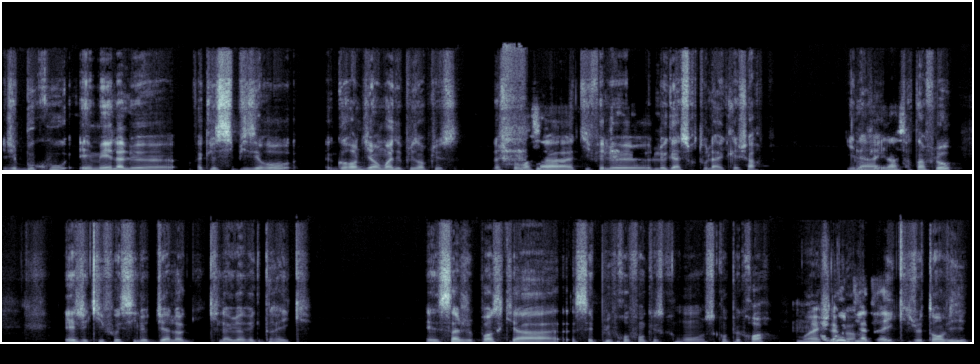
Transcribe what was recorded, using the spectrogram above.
j'ai beaucoup aimé là le. En fait, le CP0 grandit en moi de plus en plus. Là, je commence à kiffer le, le gars, surtout là avec l'écharpe. Il a, il a un certain flow. Et j'ai kiffé aussi le dialogue qu'il a eu avec Drake. Et ça, je pense qu'il a... c'est plus profond que ce qu'on peut croire. Ouais, je En suis gros, il d'accord. dit à Drake, je t'envie.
